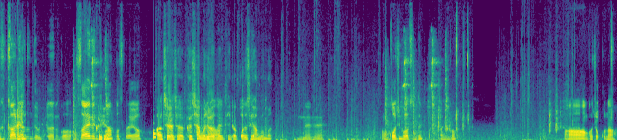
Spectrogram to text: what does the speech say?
까리 하는데 운전하는 거. 사이렌 그래요? 누가 껐어요? 아 제가 제가 그 차 문 열어드릴 테니까 꺼주세요 한 번만 네네. 어, 꺼진 거 같은데? 아닌가? 아, 안 꺼졌구나.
